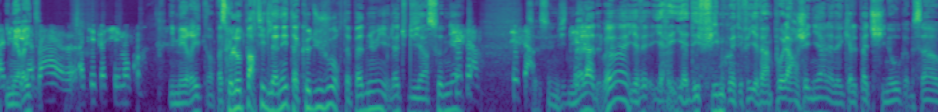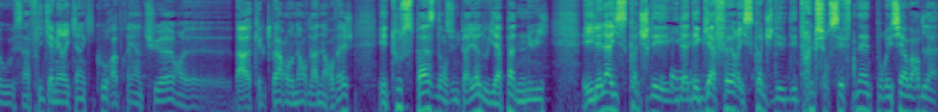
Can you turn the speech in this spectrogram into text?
euh, méritent. là-bas euh, assez facilement, quoi. Ils méritent. hein. Parce que l'autre partie de l'année, t'as que du jour, t'as pas de nuit. Et là, tu deviens insomniaque. C'est ça, c'est ça. C'est- une vie de malade. Ouais, ouais. Il y avait, il y avait, il y a des films qui ont été faits. Il y avait un polar génial avec Al Pacino comme ça, où c'est un flic américain qui court après un tueur, euh, bah, quelque part au nord de la Norvège, et tout se passe dans une période où il n'y a pas de nuit. Et il est là, il scotche des, il a des gaffeurs, il scotche des, des trucs sur ses fenêtres pour réussir à avoir de la,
